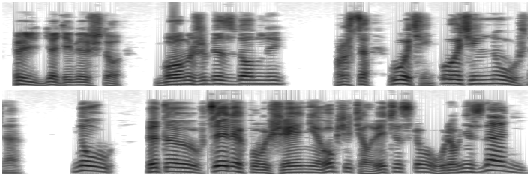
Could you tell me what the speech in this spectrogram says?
— Я тебе что, бомж бездомный? Просто очень, очень нужно. Ну, это в целях повышения общечеловеческого уровня знаний.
